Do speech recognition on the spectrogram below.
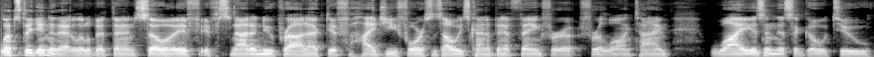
Let's dig into that a little bit then. So, if, if it's not a new product, if high G force has always kind of been a thing for for a long time, why isn't this a go to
